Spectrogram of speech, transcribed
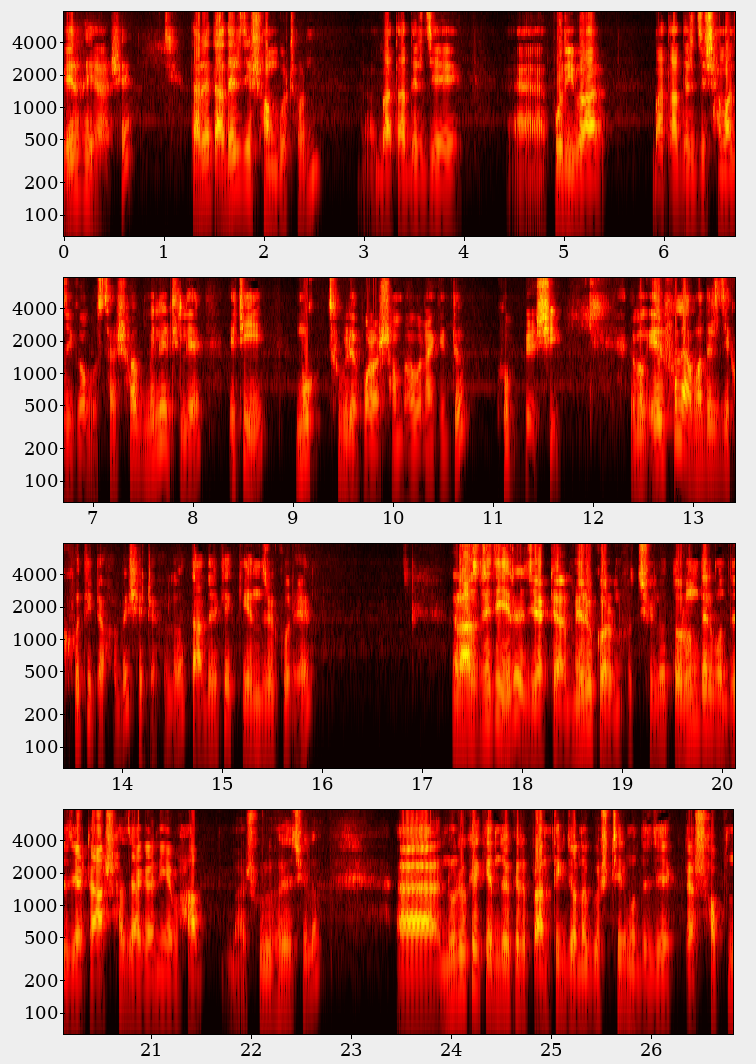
বের হয়ে আসে, তাহলে তাদের যে সংগঠন বা তাদের যে পরিবার বা তাদের যে সামাজিক অবস্থা সব মিলে ঠিলে এটি মুখ থুবড়ে পড়ার সম্ভাবনা কিন্তু খুব বেশি। এবং এর ফলে আমাদের যে ক্ষতিটা হবে সেটা হলো তাদেরকে কেন্দ্র করে রাজনীতির যে একটা মেরুকরণ হচ্ছিল, তরুণদের মধ্যে যে একটা আশা জায়গা নিয়ে ভাব শুরু হয়েছিল। নুরুকে কেন্দ্র করে প্রান্তিক জনগোষ্ঠীর মধ্যে যে একটা স্বপ্ন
